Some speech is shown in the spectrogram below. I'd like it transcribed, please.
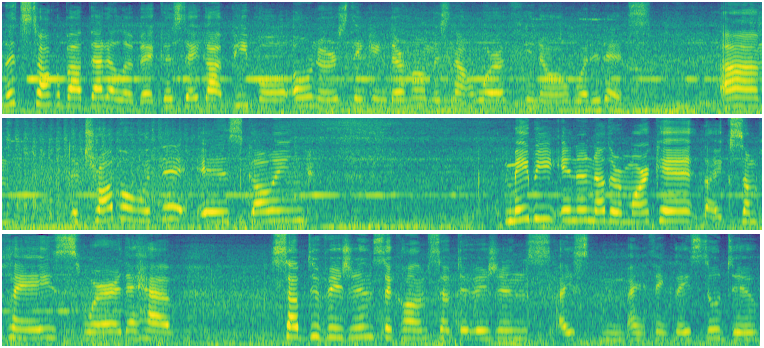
let's talk about that a little bit because they got people owners thinking their home is not worth you know what it is um, the trouble with it is going maybe in another market like someplace where they have subdivisions they call them subdivisions I, I think they still do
